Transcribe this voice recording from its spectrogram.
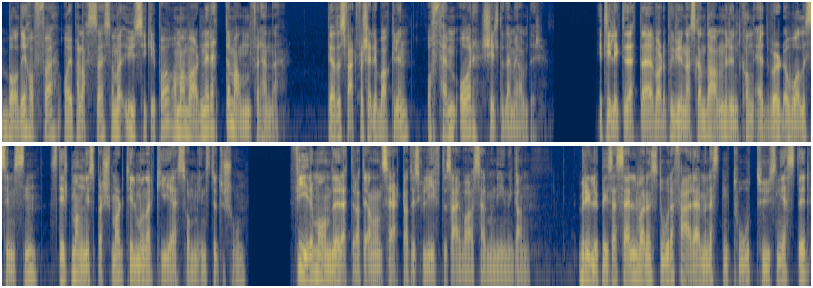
både i hoffet og i palasset, som var usikre på om han var den rette mannen for henne. De hadde svært forskjellig bakgrunn, og fem år skilte dem i alder. I tillegg til dette var det på grunn av skandalen rundt kong Edward og Wallis Simpson stilt mange spørsmål til monarkiet som institusjon. Fire måneder etter at de annonserte at de skulle gifte seg, var seremonien i gang. Bryllupet i seg selv var en stor affære med nesten 2000 gjester,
